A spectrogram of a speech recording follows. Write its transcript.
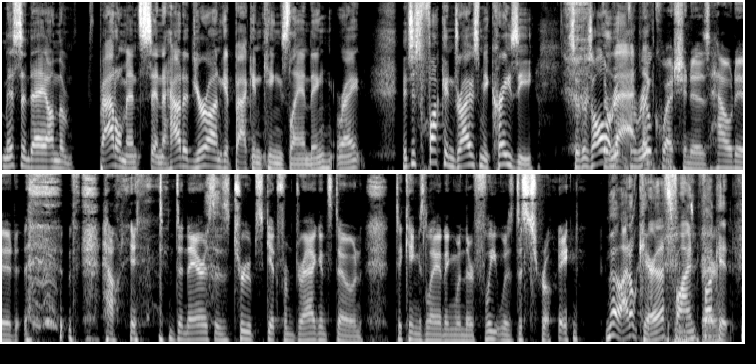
Missandei on the battlements, and how did Euron get back in King's Landing? Right? It just fucking drives me crazy. So there's all the, of that. the real Like, question is how did how did Daenerys's troops get from Dragonstone to King's Landing when their fleet was destroyed? No, I don't care. That's fine. Fuck it.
